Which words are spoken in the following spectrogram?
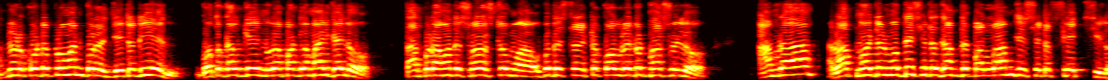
আপনারা কোর্টে প্রমাণ করেন যে এটা রিয়েল। গতকালকে নুরা পাগলা মাইর খাইলো। তারপর আমাদের স্বরাষ্ট্র উপদেষ্টার একটা কল রেকর্ড ফাঁস হইল। আমরা রাত নয়টার মধ্যে সেটা জানতে পারলাম যে সেটা ফেক ছিল।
